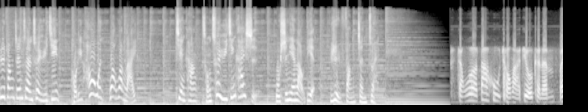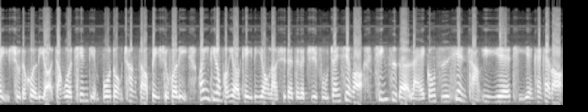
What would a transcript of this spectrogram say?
日方真钻翠鱼精，好利好运旺旺来。健康从翠鱼精开始，五十年老店，日方真钻。掌握大户筹码就有可能倍数的获利哦！掌握千点波动，创造倍数获利。欢迎听众朋友可以利用老师的这个致富专线哦，亲自的来公司现场预约体验看看哦。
